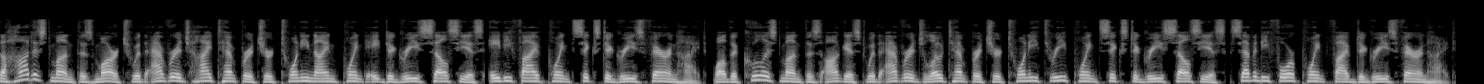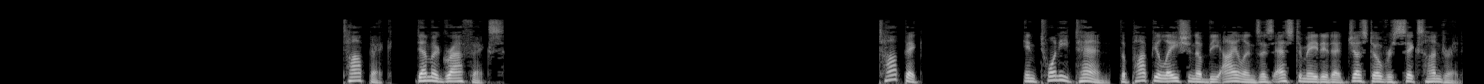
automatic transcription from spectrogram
The hottest month is March with average high temperature 29.8 degrees Celsius (85.6 degrees Fahrenheit), while the coolest month is August with average low temperature 23.6 degrees Celsius (74.5 degrees Fahrenheit). Topic: Demographics. Topic: In 2010, the population of the islands is estimated at just over 600.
